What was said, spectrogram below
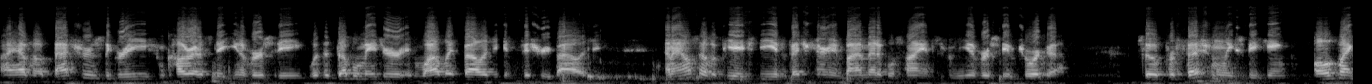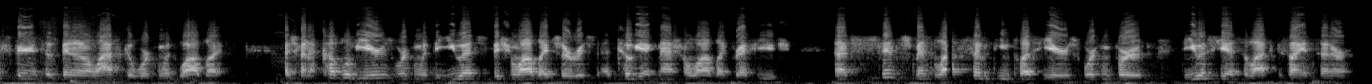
I have a bachelor's degree from Colorado State University with a double major in wildlife biology and fishery biology. And I also have a PhD in veterinary and biomedical science from the University of Georgia. So professionally speaking, all of my experience has been in Alaska working with wildlife. I spent a couple of years working with the U.S. Fish and Wildlife Service at Togiak National Wildlife Refuge, and I've since spent the last 17 plus years working for the USGS Alaska Science Center,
